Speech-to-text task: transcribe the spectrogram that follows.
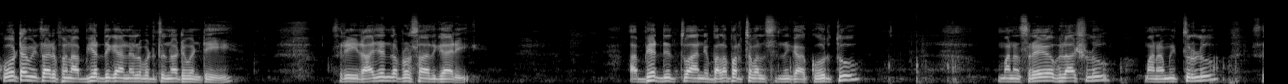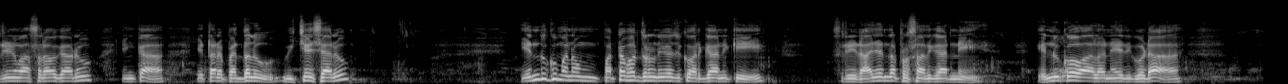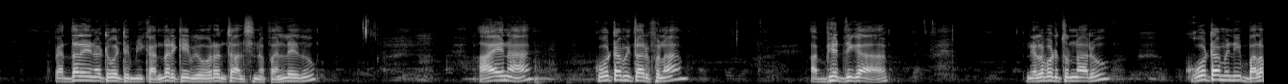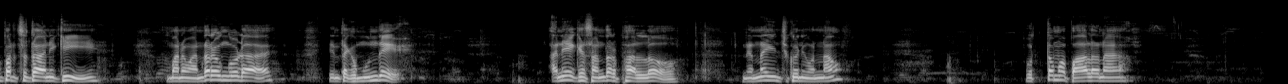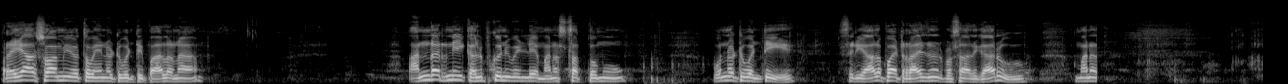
కూటమి తరఫున అభ్యర్థిగా నిలబడుతున్నటువంటి శ్రీ రాజేంద్ర ప్రసాద్ గారి అభ్యర్థిత్వాన్ని బలపరచవలసిందిగా కోరుతూ మన శ్రేయోభిలాషులు మన మిత్రులు శ్రీనివాసరావు గారు ఇంకా ఇతర పెద్దలు విచ్చేశారు. ఎందుకు మనం పట్టభద్రుల నియోజకవర్గానికి శ్రీ రాజేంద్ర ప్రసాద్ గారిని ఎన్నుకోవాలనేది కూడా పెద్దలైనటువంటి మీకు అందరికీ వివరించాల్సిన పని లేదు. ఆయన కూటమి తరఫున అభ్యర్థిగా నిలబడుతున్నారు. కూటమిని బలపరచడానికి మనం అందరం కూడా ఇంతకు ముందే అనేక సందర్భాల్లో నిర్ణయించుకొని ఉన్నాం. ఉత్తమ పాలన ప్రజాస్వామ్యయుతమైనటువంటి పాలన అందరినీ కలుపుకొని వెళ్ళే మనస్తత్వము ఉన్నటువంటి శ్రీ ఆలపాటి రాజేంద్ర ప్రసాద్ గారు మన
